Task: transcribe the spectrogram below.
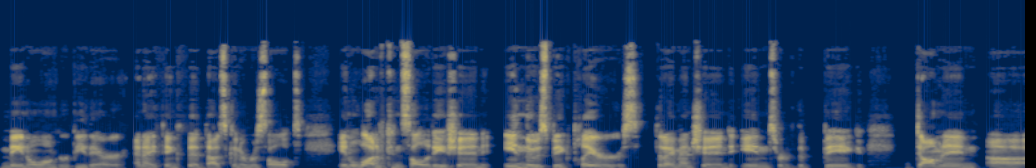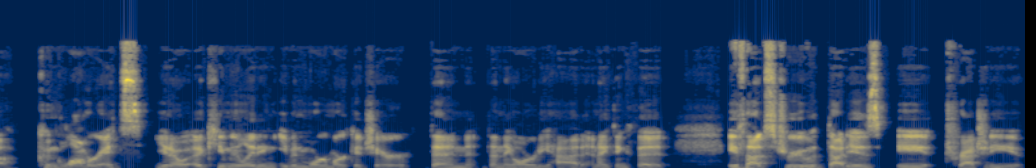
may no longer be there. And i think that that's going to result in a lot of consolidation in those big players that i mentioned in sort of the big dominant uh, conglomerates you know accumulating even more market share than than they already had. And i think that if that's true that is a tragedy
